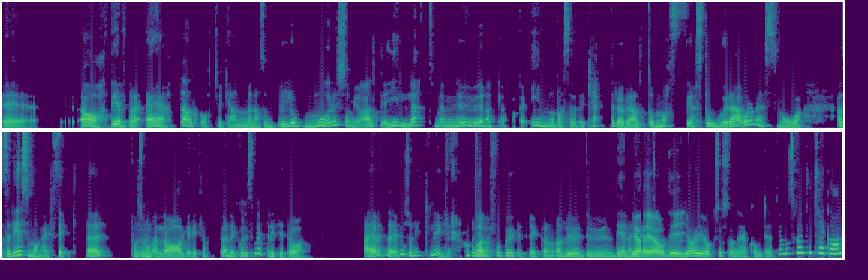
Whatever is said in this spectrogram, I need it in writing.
eh, ja, dels bara äta allt gott vi kan, men alltså blommor som jag alltid har gillat. Men nu mm. att kunna plocka in och bara ställa buketter överallt och maffiga stora och de här små. Alltså det är så många effekter på så mm. många lager i kroppen. Det går liksom inte riktigt att jag vet inte, jag blir så lycklig att bara mm. få gå ut i trädgården. Du, du delar Ja, ja, och det, jag är ju också så när jag kommer till att jag måste gå ut i trädgården.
